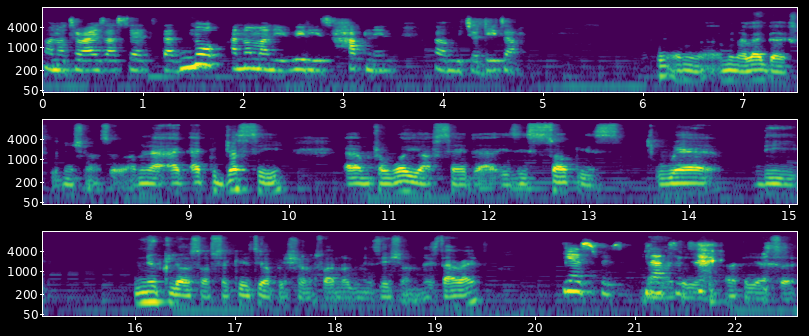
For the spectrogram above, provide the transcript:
unauthorized assets, that no anomaly really is happening um, with your data. I mean, I mean, I like that explanation. So, I mean, I, I could just say um, from what you have said, uh, is this SOC is where the nucleus of security operations for an organization. Is that right? Yes, please. That's okay, it. Okay, yes. Sir.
